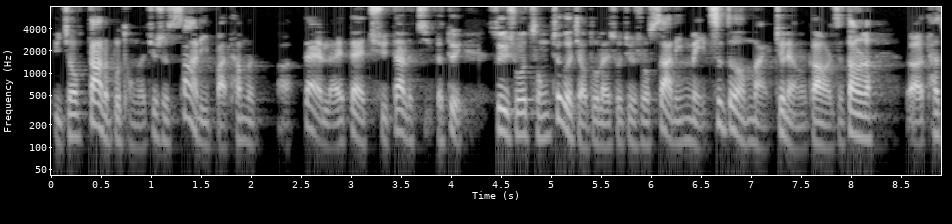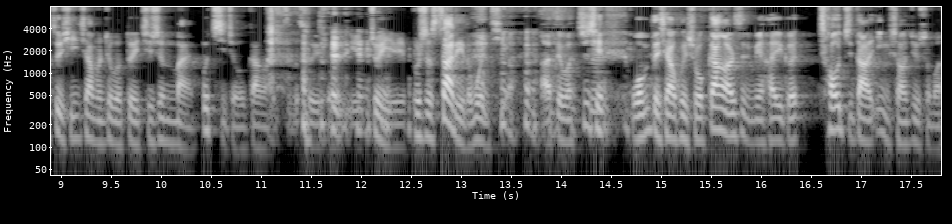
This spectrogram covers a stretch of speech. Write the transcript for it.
比较大的不同呢？就是萨里把他们啊带来带去带了几个队，所以说从这个角度来说，就是说萨里每次都要买这两个干儿子。当然了。呃，他最新加盟这个队其实买不起这个干儿子的，所以说也这也不是萨里的问题啊，啊，对吧？之前我们等下会说，干儿子里面还有一个超级大的硬伤，就是什么？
